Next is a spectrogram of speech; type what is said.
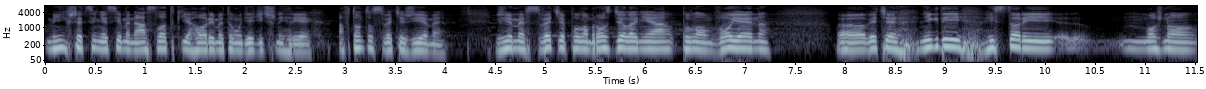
my všetci nesieme následky a hovoríme tomu dedičný hriech. A v tomto svete žijeme. Žijeme v svete plnom rozdelenia, plnom vojen. Uh, viete, nikdy v histórii možno,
